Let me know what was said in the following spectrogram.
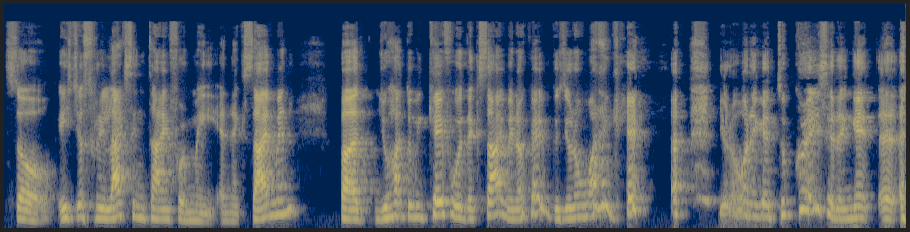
So it's just relaxing time for me and excitement. But you have to be careful with excitement, okay? Because you don't want to get you don't want to get too crazy and get uh,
